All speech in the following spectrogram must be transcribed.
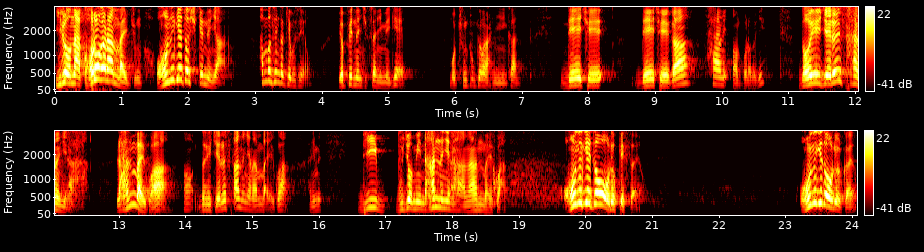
일어나 걸어가라는 말중 어느 게 더 쉽겠느냐? 한번 생각해 보세요. 옆에 있는 집사님에게 뭐 중풍병은 아니니까 내 죄, 내 죄가 사, 어, 뭐라 그러지? 너의 죄를 사느니라 라는 말과 어, 너의 죄를 사느냐라는 말과 아니면 네 무좀이 나았느니라 라는 말과 어느 게 더 어렵겠어요? 어느 게 더 어려울까요?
